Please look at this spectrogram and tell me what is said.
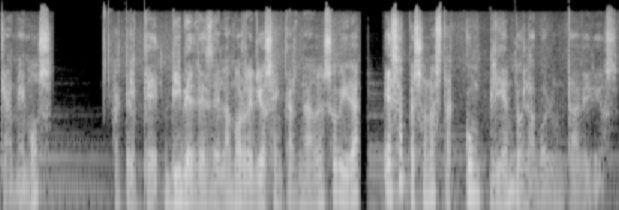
que amemos, aquel que vive desde el amor de Dios encarnado en su vida, esa persona está cumpliendo la voluntad de Dios.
